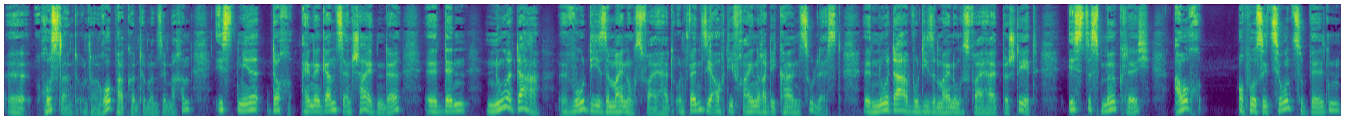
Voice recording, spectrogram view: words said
äh, Russland und Europa, könnte man sie machen, ist mir doch eine ganz entscheidende, äh, denn nur da, äh, wo diese Meinungsfreiheit und wenn sie auch die freien Radikalen zulässt, äh, nur da, wo diese Meinungsfreiheit besteht, ist es möglich, auch Opposition zu bilden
